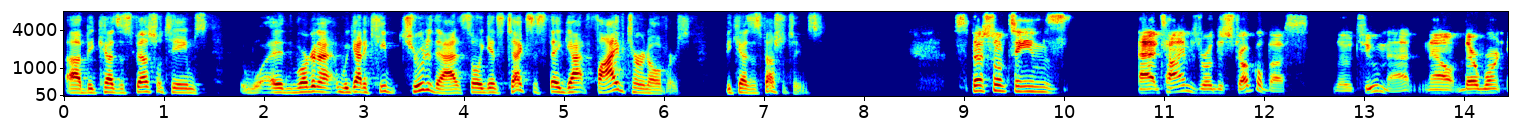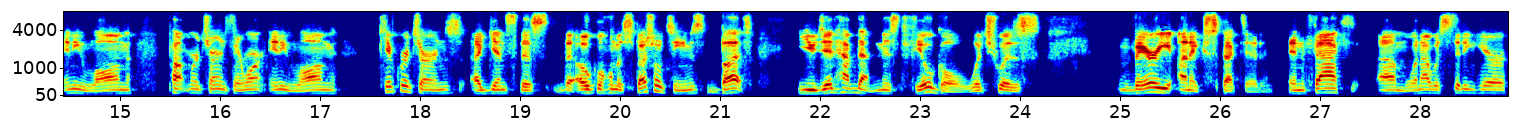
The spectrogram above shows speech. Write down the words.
uh, because of special teams. We're gonna we got to keep true to that. So against Texas, they got five turnovers because of special teams. Special teams at times rode the struggle bus though too, Matt. Now there weren't any long punt returns, there weren't any long kick returns against this the Oklahoma special teams, but you did have that missed field goal, which was very unexpected. In fact, um, when I was sitting here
